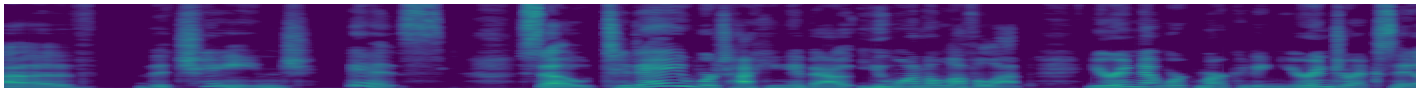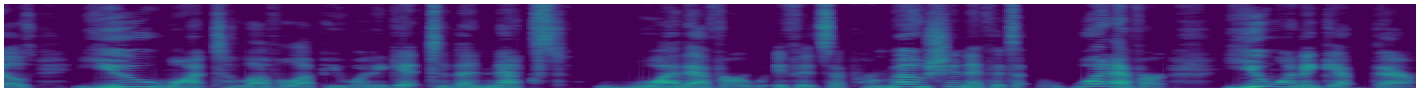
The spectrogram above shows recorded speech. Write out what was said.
of the change is. So, today we're talking about you want to level up. You're in network marketing, you're in direct sales, you want to level up. You want to get to the next whatever. If it's a promotion, if it's whatever, you want to get there.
